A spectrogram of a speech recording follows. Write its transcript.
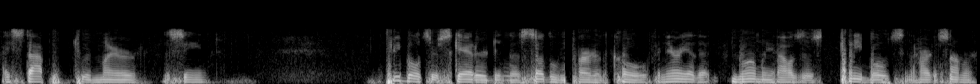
I stop to admire the scene. Three boats are scattered in the southerly part of the cove, an area that normally houses 20 boats in the heart of summer.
